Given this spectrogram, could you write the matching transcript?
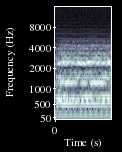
you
